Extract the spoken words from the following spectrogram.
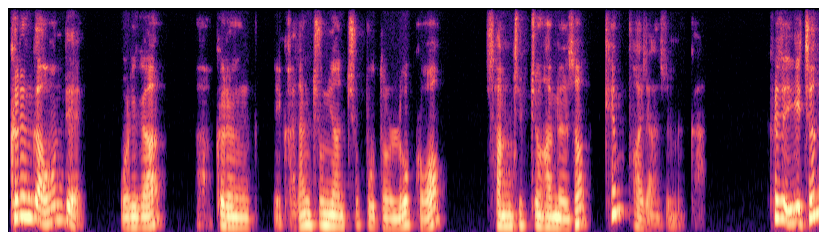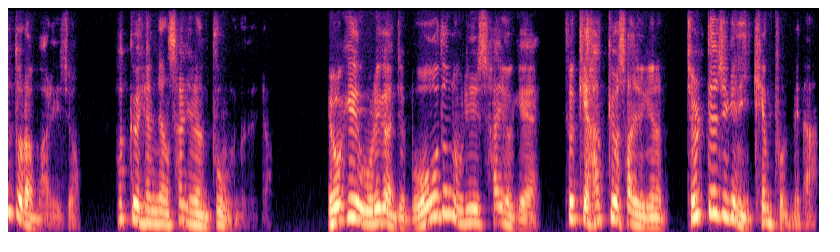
그런 가운데 우리가 아, 그런 가장 중요한 축복들을 놓고 삶 집중하면서 캠프하지 않습니까? 그래서 이게 전도란 말이죠. 학교 현장 살리는 부분이거든요. 여기 우리가 이제 모든 우리 사역에 특히 학교 사역에는 절대적인 이 캠프입니다.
